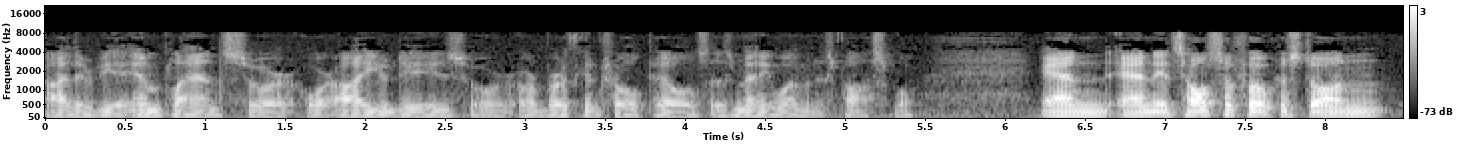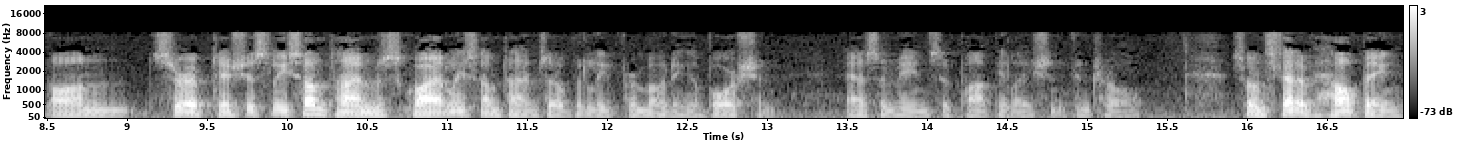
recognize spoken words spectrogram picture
either via implants or, or IUDs or, or birth control pills as many women as possible. And, and it's also focused on, on surreptitiously, sometimes quietly, sometimes openly promoting abortion as a means of population control. So instead of helping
